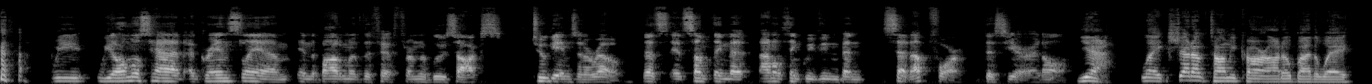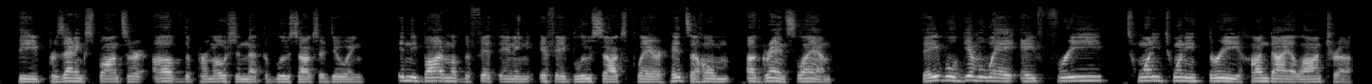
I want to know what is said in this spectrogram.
we we almost had a grand slam in the bottom of the fifth from the Blue Sox two games in a row. That's it's something that I don't think we've even been set up for this year at all. yeah. Like shout out Tommy Carr Auto, by the way, the presenting sponsor of the promotion that the Blue Sox are doing. In the bottom of the fifth inning, if a Blue Sox player hits a home a grand slam, they will give away a free 2023 Hyundai Elantra,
